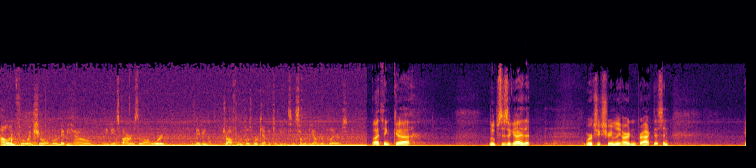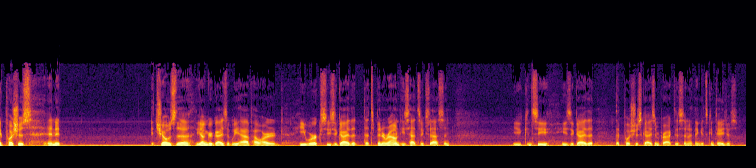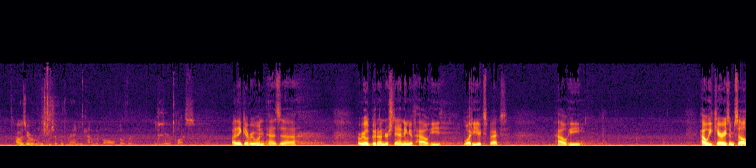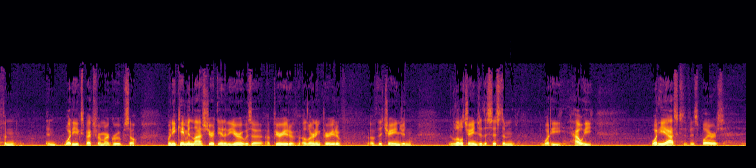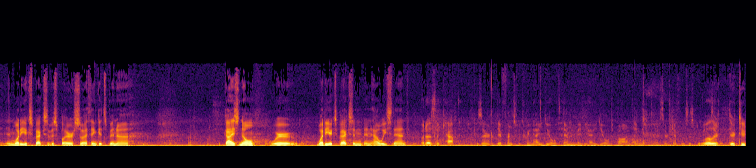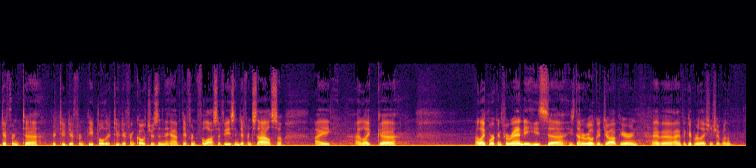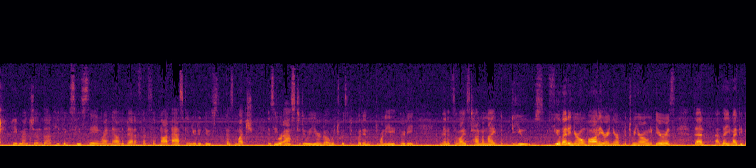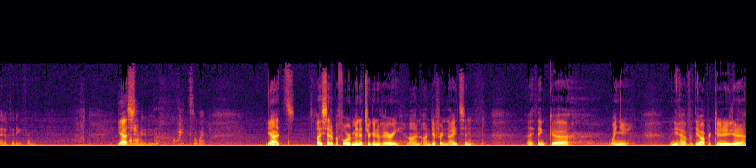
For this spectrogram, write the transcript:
how influential, or maybe how maybe inspiring is the wrong word, maybe Joffrey Lupul's work ethic could be to some of the younger players? Well, I think uh, Loops is a guy that works extremely hard in practice, and it pushes and it it shows the, the younger guys that we have how hard he works. He's a guy that, that's been around, he's had success, and you can see he's a guy that, that pushes guys in practice, and I think it's contagious. How has your relationship with Randy kind of evolved over a year plus? I think everyone has a, a real good understanding of how he, what he expects, how he, how he carries himself, and and what he expects from our group. So, when he came in last year at the end of the year, it was a, a period of a learning period of, of the change and the little change of the system, what he, how he, what he asks of his players, and what he expects of his players. So I think it's been a guys know where what he expects and, and how we stand. But as the captain, like, is there a difference between how you deal with him and maybe how you deal with Ron? Like, is there differences between? Well, they're two? they're two different uh, they're two different people. They're two different coaches, and they have different philosophies and different styles. So, I I like uh, I like working for Randy. He's uh, he's done a real good job here, and I have a I have a good relationship with him. He mentioned that he thinks he's seeing right now the benefits of not asking you to do as much as you were asked to do a year ago, which was to put in 28, 30 minutes of ice time a night. Do you feel that in your own body or in your between your own ears that uh, that you might be benefiting from um, Yes. not having to do quite so much? Yeah, it's. I said it before. Minutes are going to vary on, on different nights, and I think uh, when you when you have the opportunity to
